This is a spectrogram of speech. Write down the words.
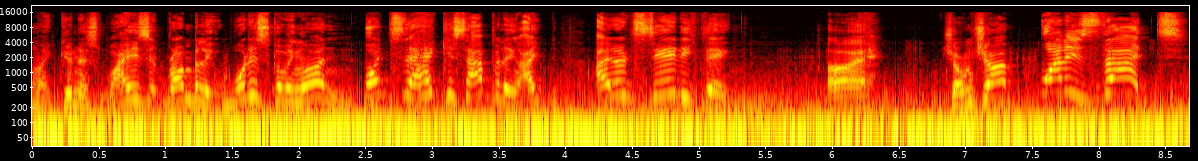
Oh my goodness, why is it rumbling? What is going on? What the heck is happening? I I don't see anything. Uh, Chum Chum? What is that?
